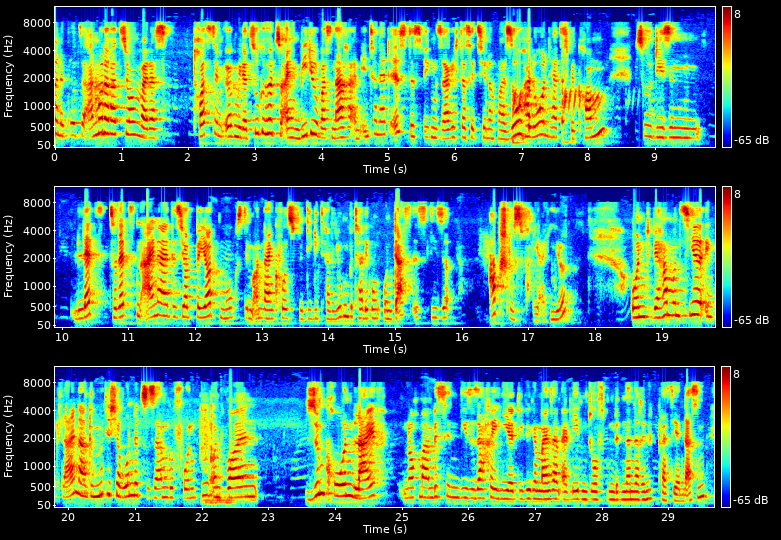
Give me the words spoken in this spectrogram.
Eine kurze Anmoderation, weil das trotzdem irgendwie dazugehört zu einem Video, was nachher im Internet ist. Deswegen sage ich das jetzt hier nochmal so. Hallo und herzlich willkommen zu diesem Letz zur letzten Einheit des JBJ-MOOCs, dem Online-Kurs für digitale Jugendbeteiligung. Und das ist diese Abschlussfeier hier. Und wir haben uns hier in kleiner, gemütlicher Runde zusammengefunden und wollen synchron live noch mal ein bisschen diese Sache hier, die wir gemeinsam erleben durften, miteinander Revue passieren lassen.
